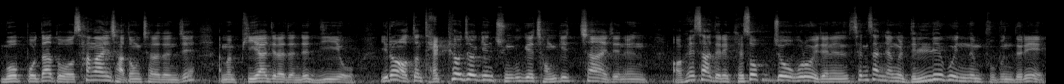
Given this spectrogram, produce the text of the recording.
무엇보다도 상하이 자동차라든지 아니면 비아디라든지 니오 이런 어떤 대표적인 중국의 전기차 이제는 어, 회사들이 계속적으로 이제는 생산량을 늘리고 있는 부분들이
